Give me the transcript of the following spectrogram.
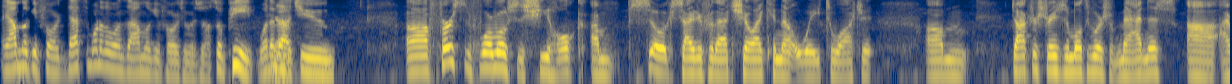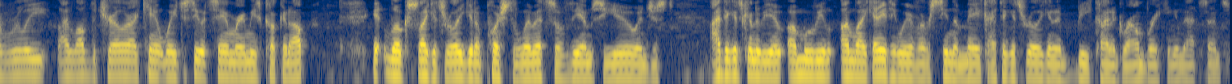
yeah, I'm looking forward. That's one of the ones I'm looking forward to as well. So Pete, what Yeah. about you? Uh, first and foremost is She Hulk. I'm so excited for that show. I cannot wait to watch it. Um, Doctor Strange: The Multiverse of Madness. Uh, I really, I love the trailer. I can't wait to see what Sam Raimi's cooking up. It looks like it's really going to push the limits of the MCU and just. I think it's going to be a, a movie unlike anything we've ever seen them make. I think it's really going to be kind of groundbreaking in that sense.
